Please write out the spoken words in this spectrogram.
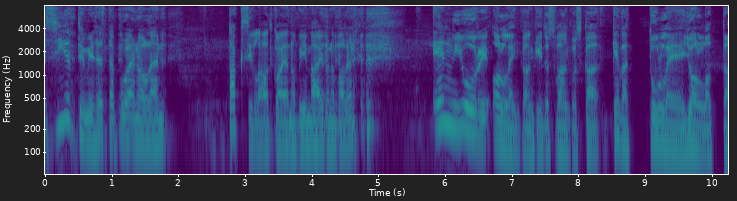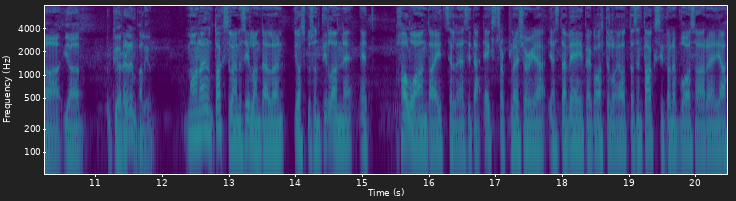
siirtymisestä puheen ollen, taksilla ootko ajanut viime aikoina paljon? en juuri ollenkaan, kiitos vaan, koska kevät tulee jollottaa ja pyöräilen paljon. Mä oon ajanut taksilla aina silloin tällöin, joskus on tilanne, että haluaa antaa itselleen sitä extra pleasurea ja sitä VIP-kohtelua ja ottaa sen taksi tuonne Vuosaareen. Ja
